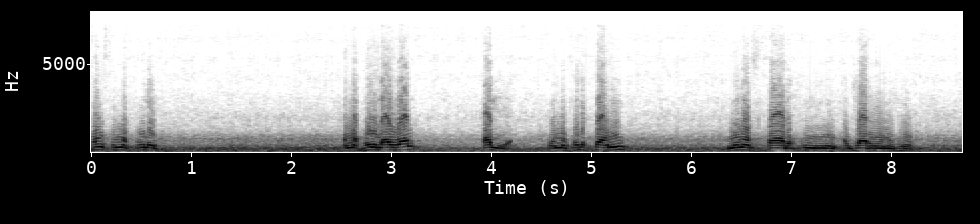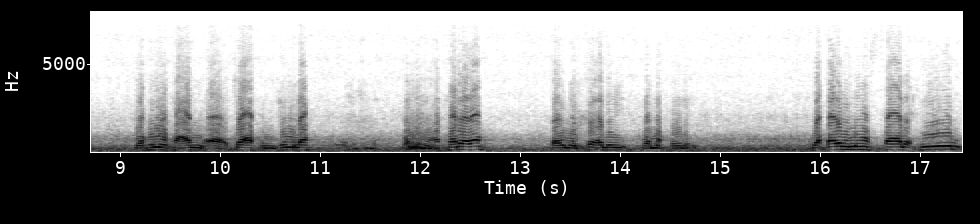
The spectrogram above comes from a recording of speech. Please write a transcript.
تنصب مفعولين المفعول الأول قليا والمفعول الثاني من الصالحين الجار والمجرور وهنا تعال جاءت الجملة المعترضة بين الفعل ومفعوله. وقول من الصالحين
